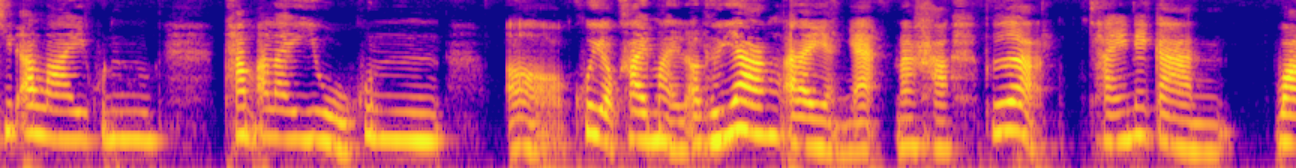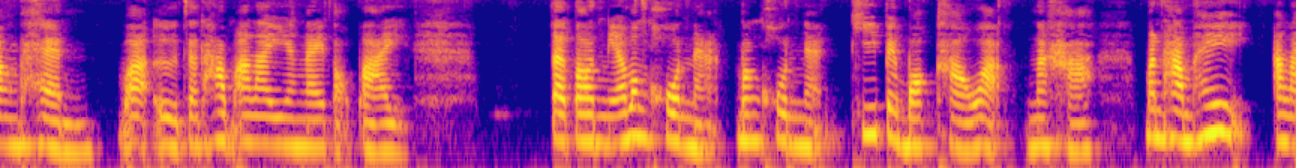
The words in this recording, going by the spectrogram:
คิดอะไรคุณทำอะไรอยู่คุณเอ่อคุยกับใครใหม่แล้วหรือยังอะไรอย่างเงี้ยนะคะ เพื่อใช้ในการวางแผนว่าเออจะทำอะไรยังไงต่อไป แต่ตอนนี้บางคนน่ะบางคนเนี่ยที่ไปบล็อกเขาอะนะคะ มันทำให้อะไร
